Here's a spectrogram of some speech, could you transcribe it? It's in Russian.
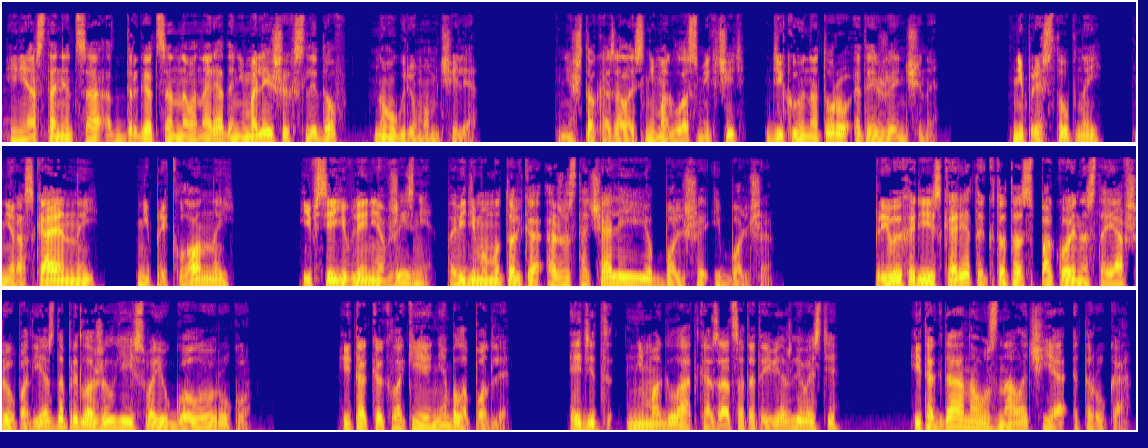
и не останется от драгоценного наряда ни малейших следов на угрюмом челе. Ничто, казалось, не могло смягчить дикую натуру этой женщины. Неприступной, нераскаянной, непреклонной, и все явления в жизни, по-видимому, только ожесточали ее больше и больше. При выходе из кареты кто-то, спокойно стоявший у подъезда, предложил ей свою голую руку. И так как лакея не было подле, Эдит не могла отказаться от этой вежливости, и тогда она узнала, чья это рука.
